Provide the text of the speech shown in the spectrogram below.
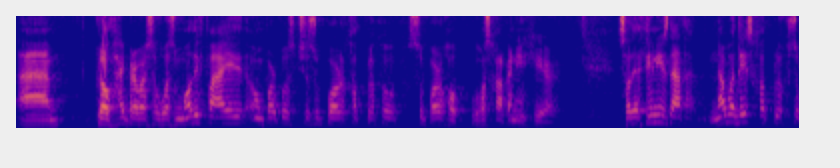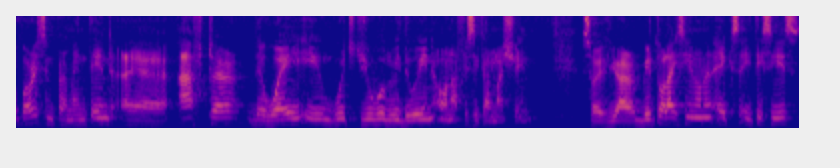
um, Cloud Hypervisor was modified on purpose to support hot plug support, what's happening here. So the thing is that nowadays hot plug support is implemented uh, after the way in which you will be doing on a physical machine. So if you are virtualizing on an x86,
